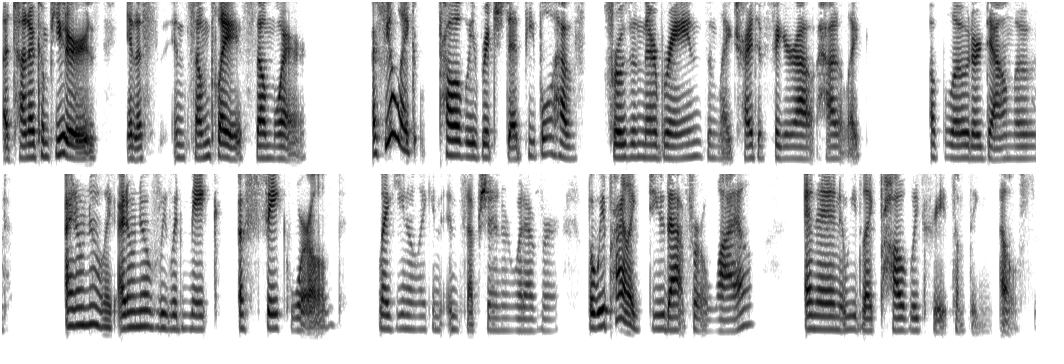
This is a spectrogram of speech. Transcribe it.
a ton of computers in a in some place somewhere. I feel like probably rich dead people have frozen their brains and like tried to figure out how to like upload or download. I don't know. Like I don't know if we would make a fake world, like you know, like an Inception or whatever but we'd probably like do that for a while and then we'd like probably create something else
